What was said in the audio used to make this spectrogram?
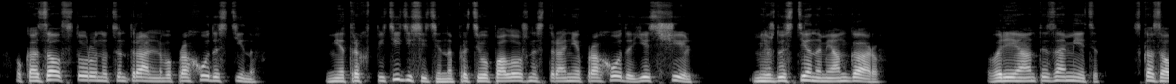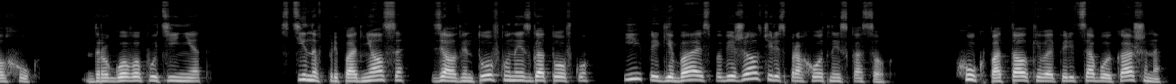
— указал в сторону центрального прохода Стинов. Метрах в пятидесяти на противоположной стороне прохода есть щель между стенами ангаров. «Варианты заметят», — сказал Хук. «Другого пути нет». Стинов приподнялся, взял винтовку на изготовку и, пригибаясь, побежал через проход наискосок. Хук, подталкивая перед собой Кашина,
